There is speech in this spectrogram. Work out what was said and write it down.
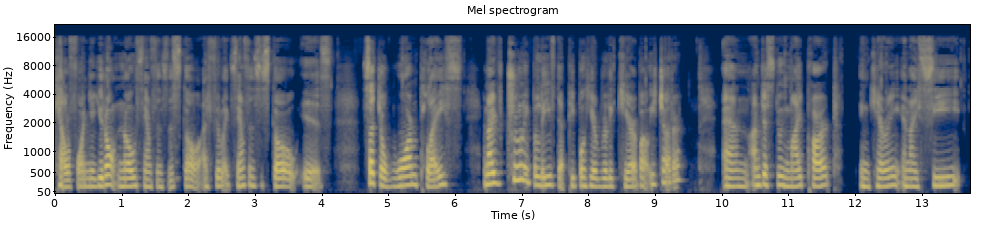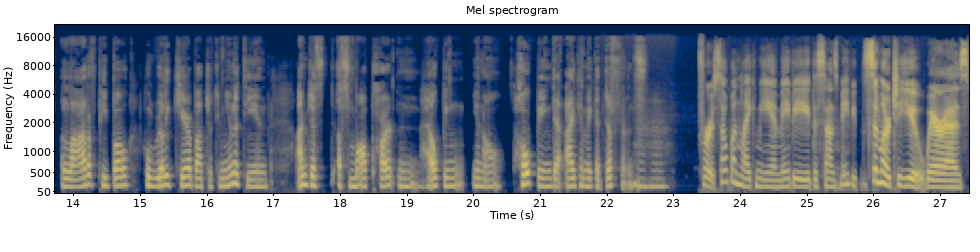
California. You don't know San Francisco. I feel like San Francisco is such a warm place and I truly believe that people here really care about each other. And I'm just doing my part in caring. And I see a lot of people who really care about their community. And I'm just a small part in helping, you know, hoping that I can make a difference. Mm-hmm. For someone like me, and maybe this sounds maybe similar to you, whereas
